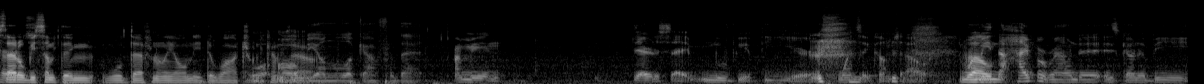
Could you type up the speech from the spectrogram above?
That that'll be something we'll definitely all need to watch when We'll it comes all out. be on the lookout for that. I mean, dare to say, movie of the year once it comes out. Well- I mean, the hype around it is gonna be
